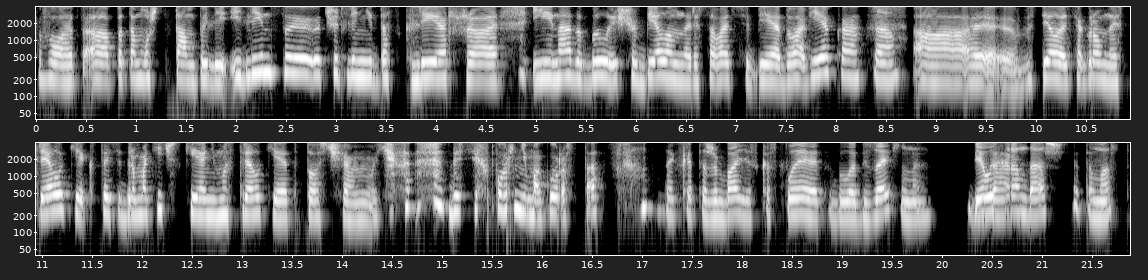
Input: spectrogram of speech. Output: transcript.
Вот, а, потому что там были и линзы чуть ли не до склер, и надо было еще белым нарисовать себе два века, а, э, сделать огромные стрелки. Кстати, драматические аниме-стрелки — это то, с чем я до сих пор не могу расстаться. Так это же базис косплея, это было обязательно. Белый карандаш — это маст.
